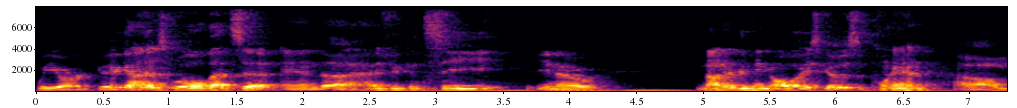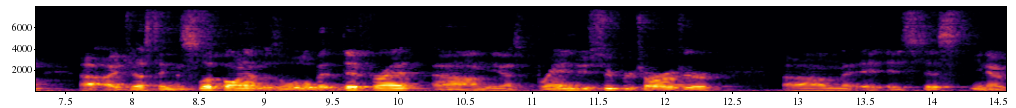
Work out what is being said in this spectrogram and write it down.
we are good. Hey guys, well that's it. And uh, as you can see, you know, not everything always goes to plan. Um, uh, adjusting the slip on it was a little bit different. Um, you know, it's brand new supercharger. Um, it, it's just, you know,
